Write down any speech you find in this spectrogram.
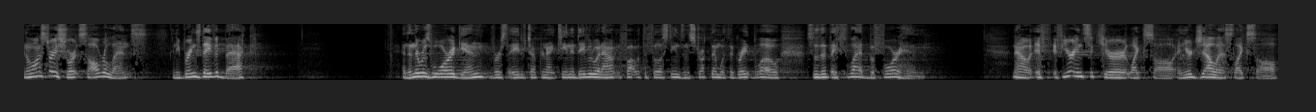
And a long story short, Saul relents and he brings David back. And then there was war again, verse 8 of chapter 19. And David went out and fought with the Philistines and struck them with a great blow so that they fled before him. Now, if, if you're insecure like Saul and you're jealous like Saul,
